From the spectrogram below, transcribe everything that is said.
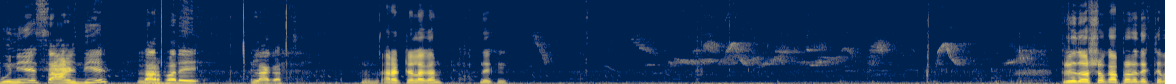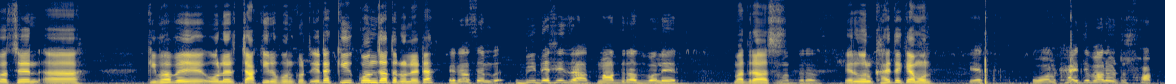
বুনিয়ে চাষ দিয়ে তারপরে লাগাচ্ছি। আর একটা লাগান দেখি। প্রিয় দর্শক আপনারা দেখতে পাচ্ছেন কীভাবে ওলের চাকি রোপণ করতে এটা কি কোন জাতের ওল এটা? এটা হচ্ছে বিদেশি জাত মাদ্রাজ বলে এর, মাদ্রাস মাদ্রাজ। এর ওল খাইতে কেমন? ওল খাইতে ভালো একটু শক্ত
